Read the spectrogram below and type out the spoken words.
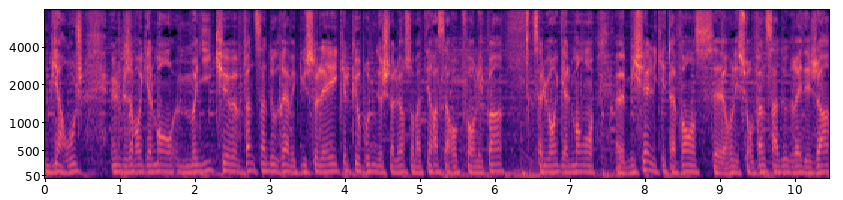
bien rouge. Nous avons également Monique, 25 degrés avec du soleil, quelques brumes de chaleur sur ma terrasse à Roquefort-les-Pins. Saluons également euh, Michel qui est avance. Euh, On est sur 25 degrés déjà.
